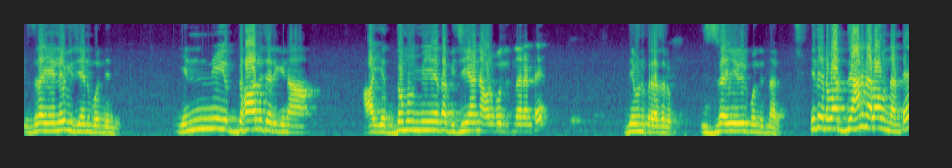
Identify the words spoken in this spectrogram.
ఇజ్రాయేలే విజయాన్ని పొందింది. ఎన్ని యుద్ధాలు జరిగినా ఆ యుద్ధము మీద విజయాన్ని ఎవరు పొందుతున్నారంటే దేవుని ప్రజలు ఇజ్రాయేలీలు పొందుతున్నారు. ఎందుకంటే వారి జ్ఞానం ఎలా ఉందంటే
